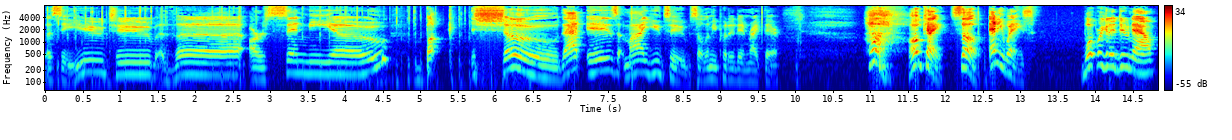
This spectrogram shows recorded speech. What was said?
Let's see, YouTube, the Arsenio Buck Show. That is my YouTube. So let me put it in right there. okay, so, anyways, what we're going to do now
